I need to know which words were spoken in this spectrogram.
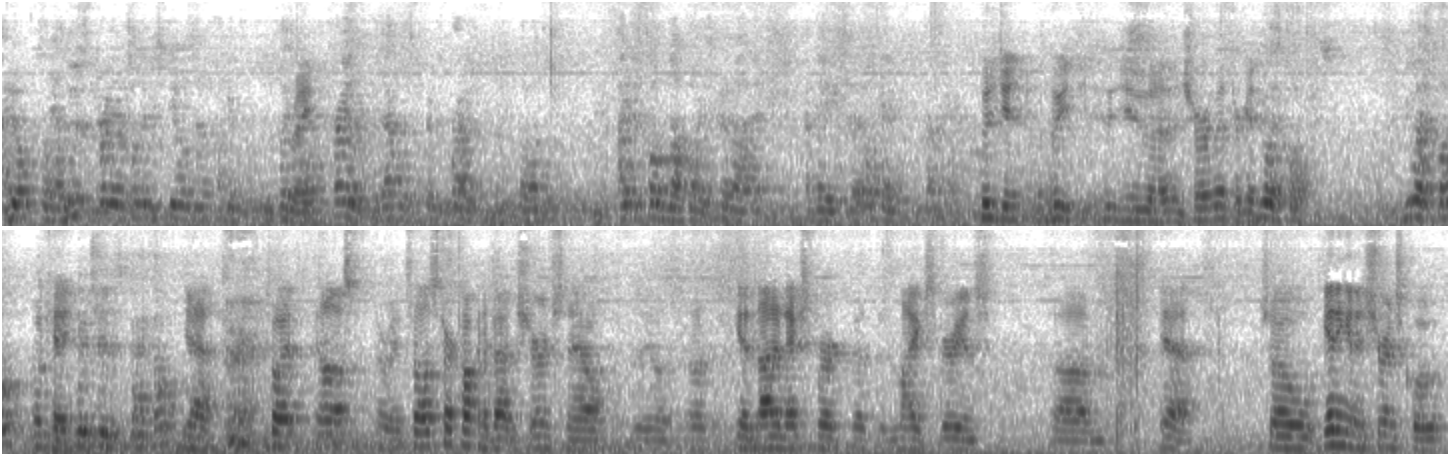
I don't, so if I lose the trailer, somebody steals it, I'll get the replacement on the trailer, because that was a fixed price. But on the, I just totaled up what I spent on it, and they said, okay, that's fine. who did you, who, did you- who did you uh, insure with or get? US Boat. US Boat, Okay. which is Geico. Yeah, so I, I'll, all right, so I'll start talking about insurance now. You know, uh, again, not an expert, but in my experience, um, yeah. So getting an insurance quote,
